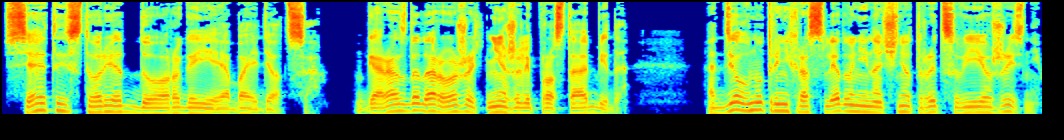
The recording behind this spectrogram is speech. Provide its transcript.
Вся эта история дорого ей обойдется. Гораздо дороже, нежели просто обида. Отдел внутренних расследований начнет рыться в ее жизни.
